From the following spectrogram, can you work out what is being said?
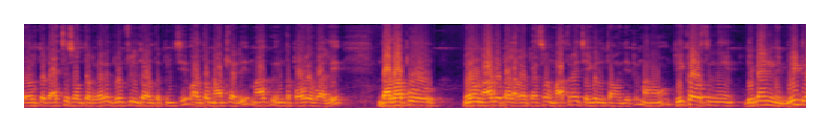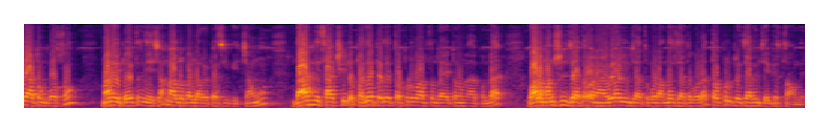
ఎవరితో యాక్సెస్ వాళ్ళతో కానీ గ్రూప్ ఫీల్డ్ వాళ్ళతో పిలిచి వాళ్ళతో మాట్లాడి మాకు ఇంత పవర్ ఇవ్వాలి. దాదాపు మేము నాలుగు రూపాయల అరవై పైసలు మాత్రమే చేయగలుగుతామని చెప్పి మనం పీక్ అవర్స్ని డిమాండ్ని మీట్ కావడం కోసం మనం ఈ ప్రయత్నం చేశాం. నాలుగు రూపాయల అరవై పైసలకి ఇచ్చాము. దాన్ని సాక్షిలో పదే పదే తప్పుడు వార్తలు రాయటం కాకుండా వాళ్ళ మనుషుల చేత వాళ్ళ అభివాళ్ళ చేత కూడా అందరి చేత కూడా తప్పులు ప్రచారం చేపిస్తా ఉంది.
